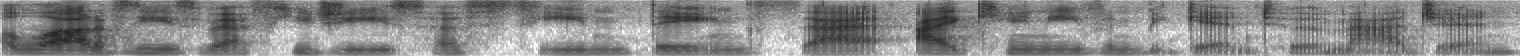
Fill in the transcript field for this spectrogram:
A lot of these refugees have seen things that I can't even begin to imagine.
